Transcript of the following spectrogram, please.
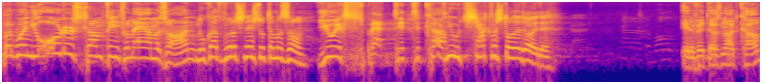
But when you order something from Amazon, Но когато поръчаш нещо от Амазон, you expect it to come. ти очакваш то да дойде. And if it does not come,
